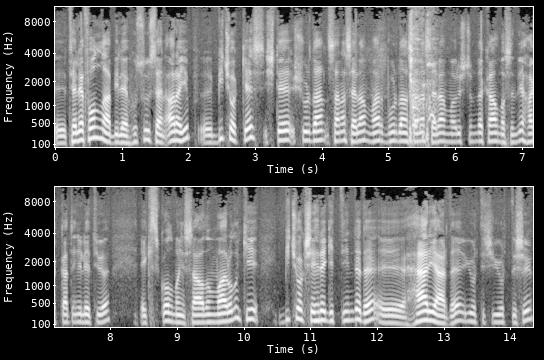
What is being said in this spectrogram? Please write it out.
e, telefonla bile hususen arayıp e, birçok kez işte şuradan sana selam var, buradan sana selam var üstümde kalmasın diye hakikaten iletiyor. Eksik olmayın, sağ olun, var olun ki birçok şehre gittiğinde de e, her yerde yurt içi yurt dışı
